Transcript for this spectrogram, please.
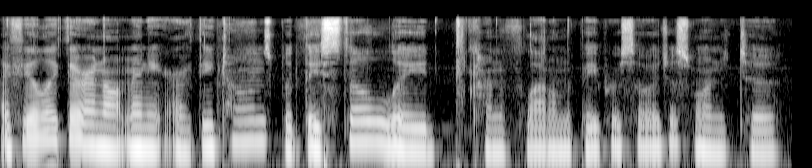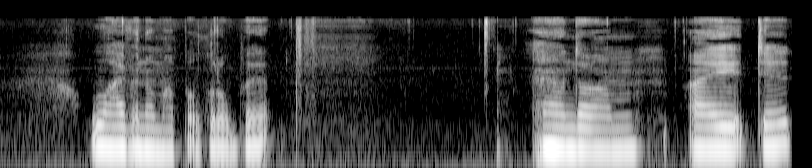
I feel like there are not many earthy tones, but they still laid kind of flat on the paper, so I just wanted to liven them up a little bit. And um, I did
